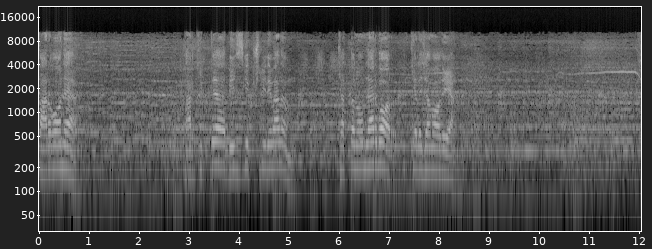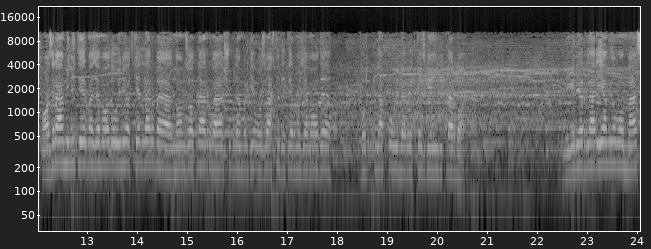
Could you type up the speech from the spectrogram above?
farg'ona. Tarkibda bejizga kuchli demadim katta nomlar bor ikkala jamoada ham. Hozir ham milliy terma jamoada o'ynayotganlar va nomzodlar va shu bilan birga o'z vaqtida terma jamoada ko'plab o'yinlar o'tkazgan yigitlar bor. Legionerlari ham yomon emas.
